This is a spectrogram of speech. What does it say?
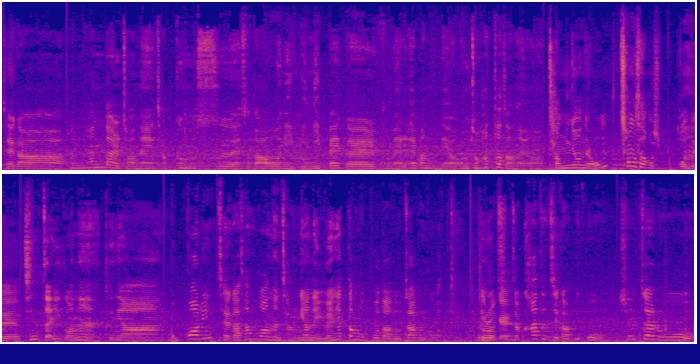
제가 한 한 달 전에 자크무스에서 나온 이 미니백을 구매를 해봤는데요. 엄청 핫하잖아요. 작년에 엄청 사고 싶었거든. 응. 진짜 이거는 그냥 목걸이? 제가 산 거는 작년에 유행했던 것보다도 작은 것 같아요. 그러게. 진짜 카드 지갑이고 실제로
